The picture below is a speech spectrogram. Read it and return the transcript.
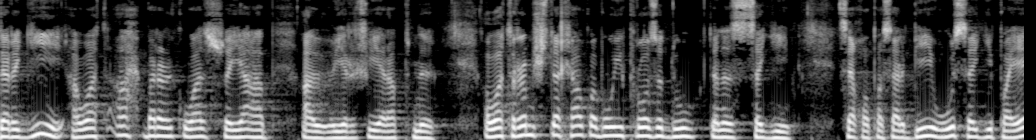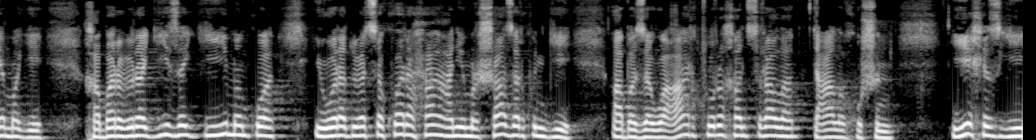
Даргьы ауат аҳбара ркуазшәа иааб аҩы ирҿы иара аԥны. Ауат рымшьҭахь акәым уи ипроза ду даназцагьы. Цеҟәаԥа сарби усагьы поемагьы хабарҩрагьы закгьы имамкәа иуарадҩацақәа раҳа анимыршазаркәынгьы абаза уаа рҭу рыханҵрала даалахәышын Ихьызгьы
